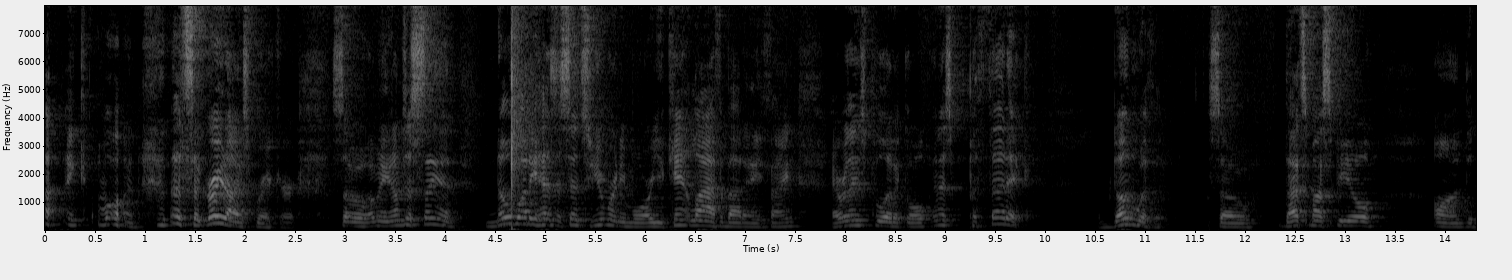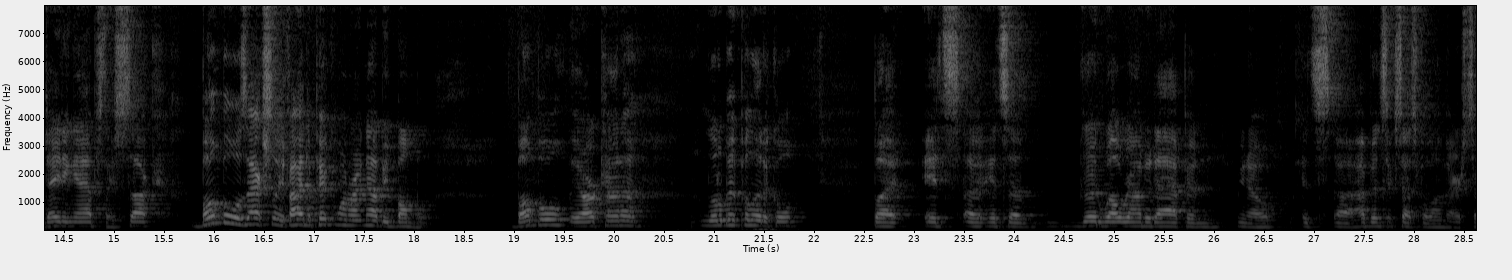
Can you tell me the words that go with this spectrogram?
I mean, come on, that's a great icebreaker. So, I mean, I'm just saying, nobody has a sense of humor anymore. You can't laugh about anything. Everything's political, and it's pathetic. I'm done with it. So that's my spiel on the dating apps. They suck. Bumble is actually, if I had to pick one right now, it'd be Bumble. Bumble, they are kind of a little bit political, but it's a, it's a good, well-rounded app, and you know, it's uh, I've been successful on there. So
